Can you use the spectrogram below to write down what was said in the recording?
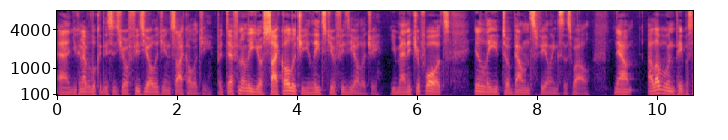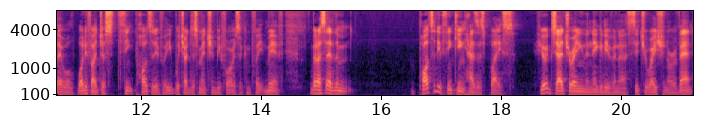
And you can have a look at this as your physiology and psychology, but definitely your psychology leads to your physiology. You manage your thoughts, it'll lead to a balanced feelings as well. Now, I love it when people say, well, what if I just think positively, which I just mentioned before is a complete myth. But I say to them, positive thinking has its place. If you're exaggerating the negative in a situation or event,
